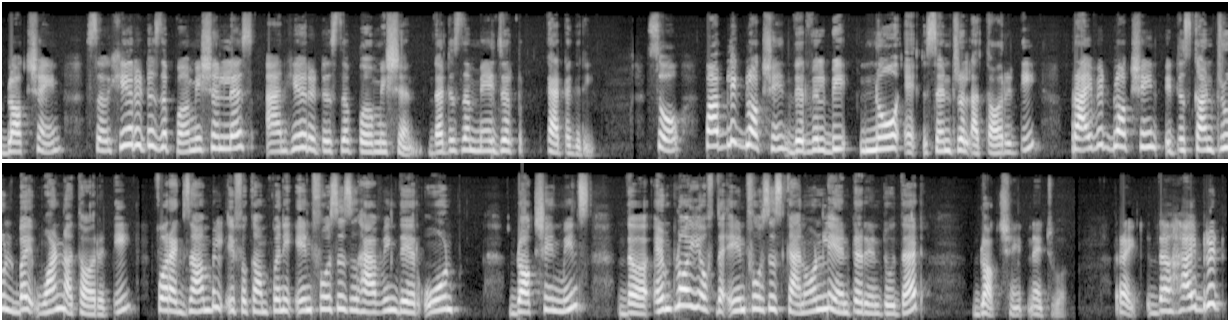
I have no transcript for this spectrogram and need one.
blockchain. So here it is the permissionless and here it is the permission. That is the major category. So public blockchain, there will be no eh, central authority. Private blockchain, it is controlled by one authority for example, if a company Infosys is having their own blockchain means the employee of the Infosys can only enter into that blockchain network. Right. The hybrid,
